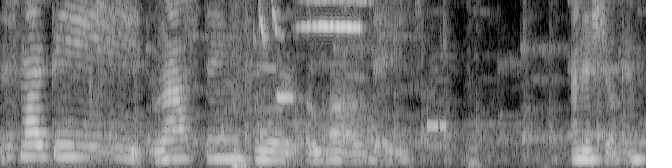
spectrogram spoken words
this might be lasting for a lot of days. I'm just joking.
